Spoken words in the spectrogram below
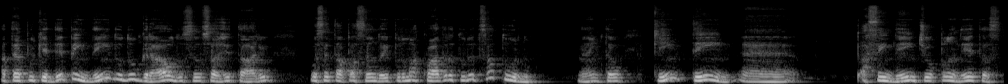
Até porque, dependendo do grau do seu Sagitário, você está passando aí por uma quadratura de Saturno. Né? Então, quem tem é, ascendente ou planetas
